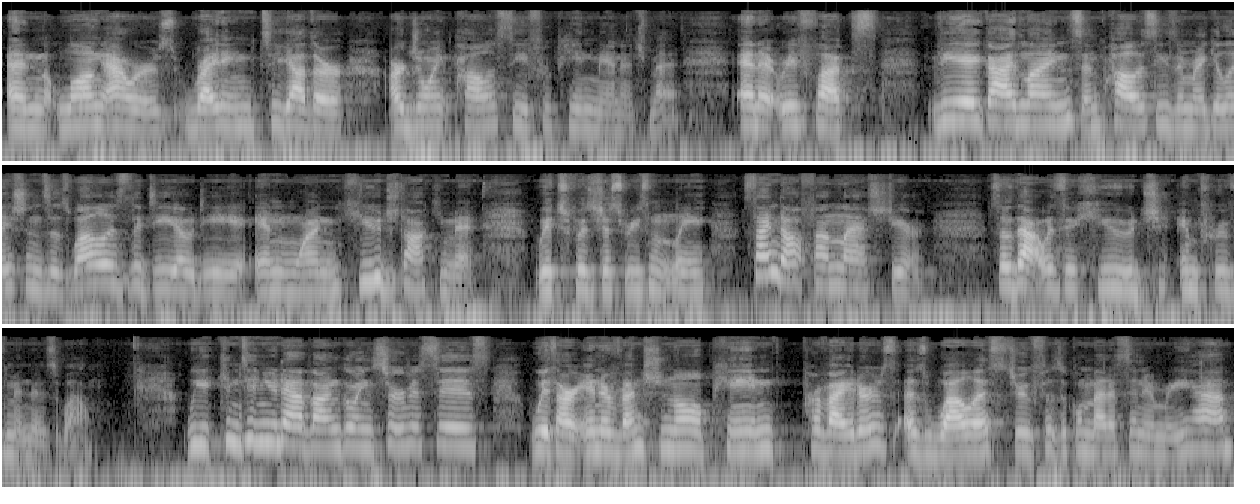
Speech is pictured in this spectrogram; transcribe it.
and long hours writing together our joint policy for pain management. And it reflects VA guidelines and policies and regulations, as well as the DoD, in one huge document, which was just recently signed off on last year. So that was a huge improvement as well. We continue to have ongoing services with our interventional pain providers as well as through physical medicine and rehab.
